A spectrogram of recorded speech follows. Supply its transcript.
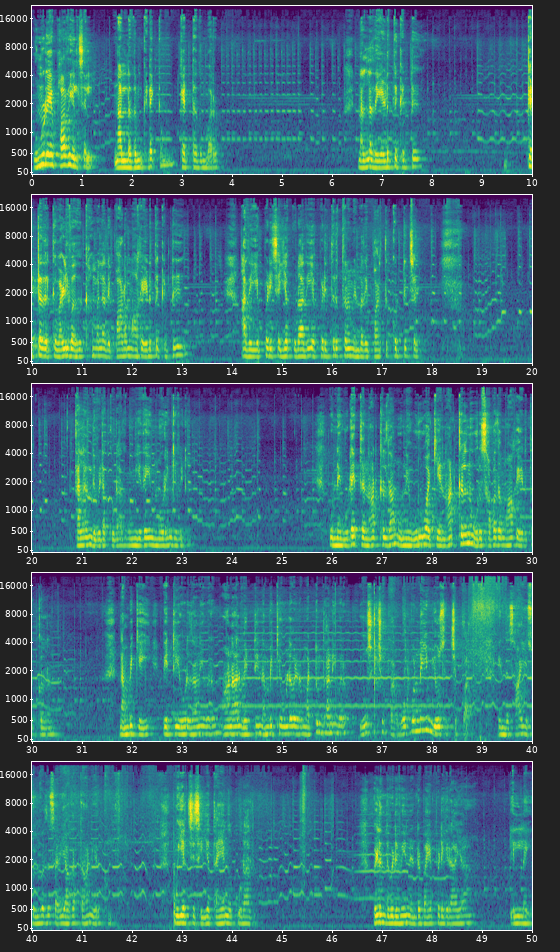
உன்னுடைய பாதையில் செல். நல்லதும் கிடைக்கும் கெட்டதும் வரும். நல்லதை எடுத்துக்கிட்டு கெட்டதற்கு வழிவகுக்காமல் அதை பாடமாக எடுத்துக்கிட்டு அதை எப்படி செய்யக்கூடாது எப்படி திருத்தணும் என்பதை பார்த்து கொட்டு செல். தளர்ந்து விடக்கூடாது உன் இதயம் நொறுங்கிவிடும். உன்னை உடைத்த நாட்கள் தான் உன்னை உருவாக்கிய நாட்கள்னு ஒரு சபதமாக எடுத்துக்கொள்ளணும் நம்பிக்கை வெற்றியோடு தானே வரும். ஆனால் வெற்றி நம்பிக்கை உள்ளவரிடம் மட்டும் தானே வரும் யோசிச்சுப்பார் ஒவ்வொன்றையும் யோசிச்சுப்பார் இந்த சாயி சொல்வது சரியாகத்தான் இருக்கும். முயற்சி செய்ய தயங்கக்கூடாது. விழுந்து விடுவேன் என்று பயப்படுகிறாயா? இல்லை.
